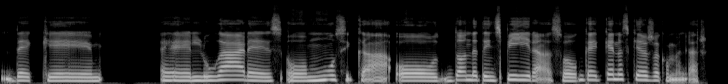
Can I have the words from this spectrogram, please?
de que eh, lugares o música o dónde te inspiras o qué, qué nos quieres recomendar.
